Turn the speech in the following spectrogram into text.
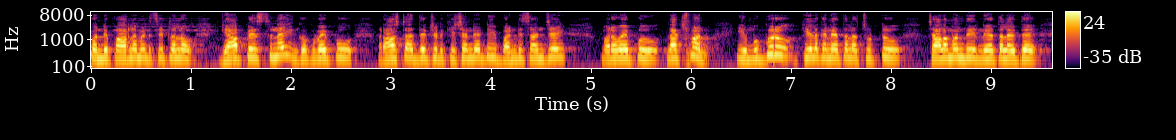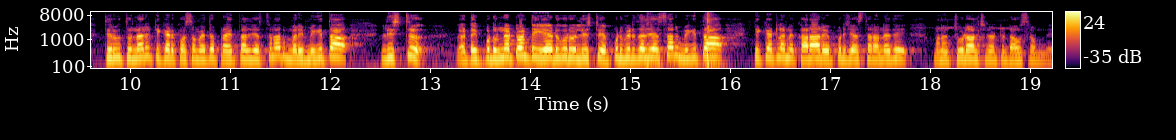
కొన్ని పార్లమెంట్ సీట్లలో గ్యాప్ వేస్తున్నాయి. ఇంకొక వైపు రాష్ట్ర అధ్యక్షుడు కిషన్ రెడ్డి బండి సంజయ్ మరోవైపు లక్ష్మణ్ ఈ ముగ్గురు కీలక నేతల చుట్టూ చాలామంది నేతలు అయితే తిరుగుతున్నారు. టికెట్ కోసం అయితే ప్రయత్నాలు చేస్తున్నారు. మరి మిగతా లిస్టు అంటే ఇప్పుడు ఉన్నటువంటి ఏడుగురు లిస్టు ఎప్పుడు విడుదల చేస్తారు? మిగతా టికెట్లను ఖరారు ఎప్పుడు చేస్తారు అనేది మనం చూడాల్సినటువంటి అవసరం ఉంది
